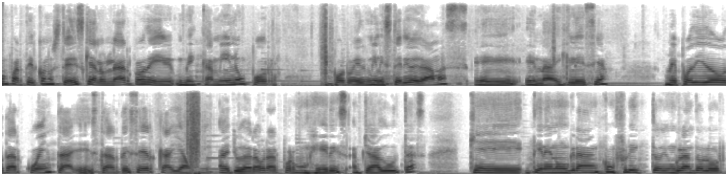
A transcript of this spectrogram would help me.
compartir con ustedes que a lo largo de mi camino por, por el Ministerio de Damas eh, en la iglesia, me he podido dar cuenta, estar de cerca y aún ayudar a orar por mujeres ya adultas que tienen un gran conflicto y un gran dolor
